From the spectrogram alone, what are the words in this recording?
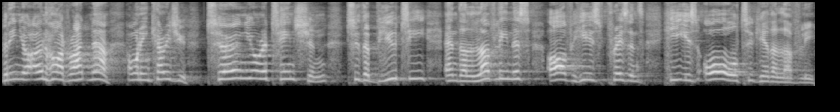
but in your own heart right now, I want to encourage you turn your attention to the beauty and the loveliness of His presence. He is altogether lovely,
